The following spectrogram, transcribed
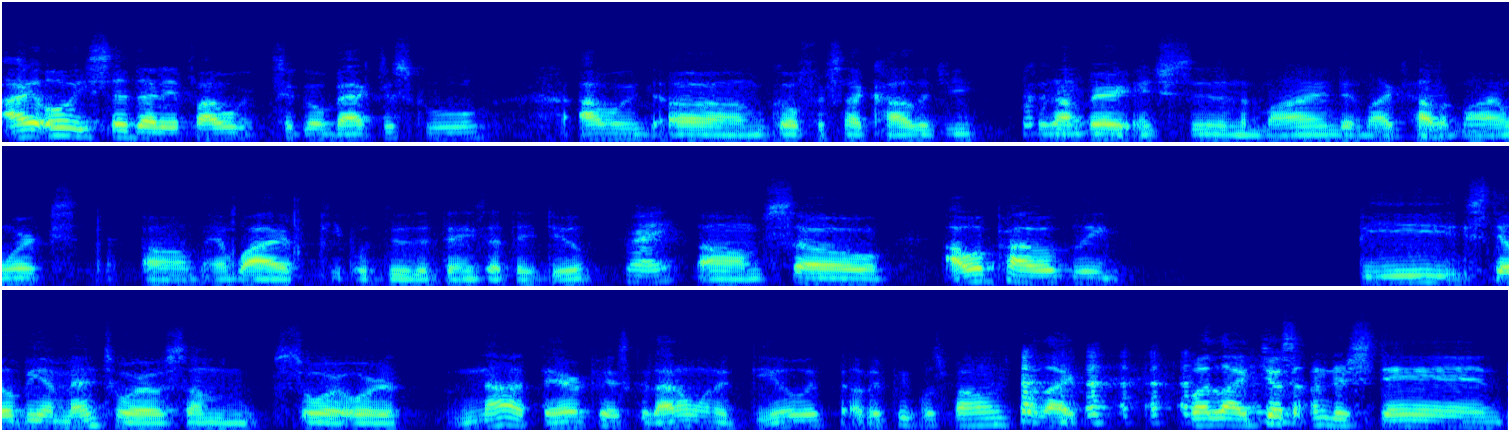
I always said that if I were to go back to school, I would um, go for psychology because I'm very interested in the mind and like how the mind works um, and why people do the things that they do. Right. Um, so I would probably be still be a mentor of some sort or not a therapist because I don't want to deal with other people's problems, but like but like just understand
